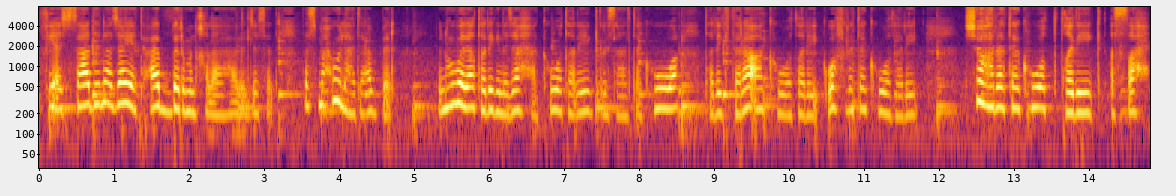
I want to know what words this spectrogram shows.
في أجسادنا جاية تعبر من خلال هذا الجسد. فاسمحوا لها تعبر لأنه هو ذا طريق نجاحك هو طريق رسالتك هو طريق ثرائك هو طريق وفرتك هو طريق شهرتك هو الطريق الصح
